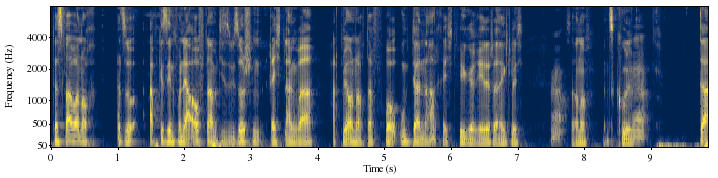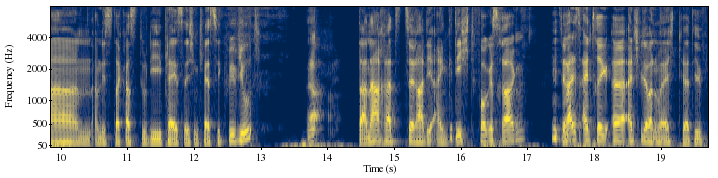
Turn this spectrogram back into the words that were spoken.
Das war aber noch, also abgesehen von der Aufnahme, die sowieso schon recht lang war, hatten wir auch noch davor und danach recht viel geredet eigentlich. Ja. Ist auch noch ganz cool. Ja. Dann am nächsten Tag hast du die PlayStation Classic reviewed. Ja. Danach hat Ceradi ein Gedicht vorgetragen. Ceradis Einträ äh, Einspieler waren immer echt kreativ.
